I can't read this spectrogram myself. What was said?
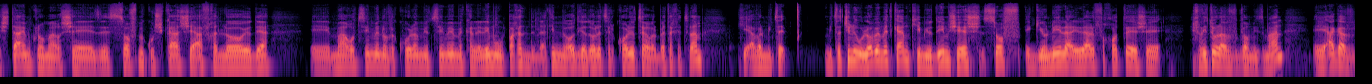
2 כלומר שזה סוף מקושקש שאף אחד לא יודע אה, מה רוצים ממנו וכולם יוצאים מקללים הוא פחד לדעתי מאוד גדול אצל כל יוצר אבל בטח אצלם כי אבל מצד, מצד שני הוא לא באמת קיים כי הם יודעים שיש סוף הגיוני לעלילה לפחות אה, שהחליטו עליו כבר מזמן. אה, אגב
